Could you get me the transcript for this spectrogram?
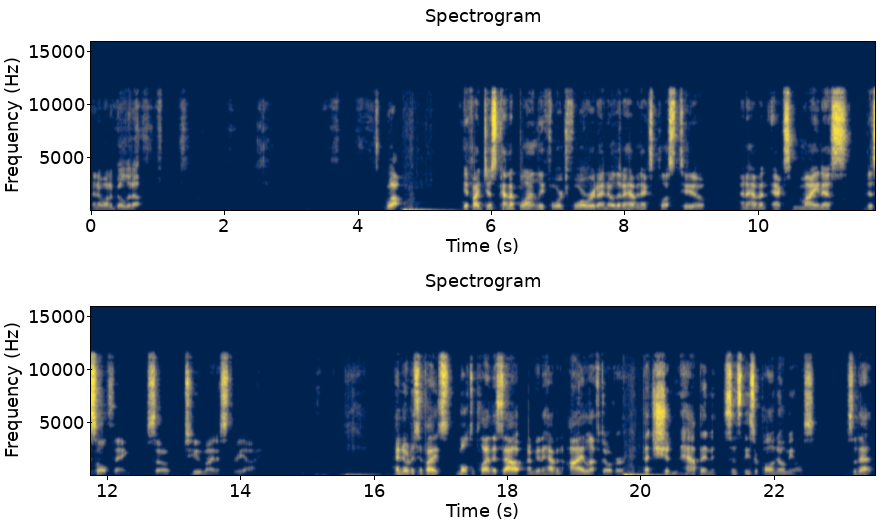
And I want to build it up. Well, if I just kind of blindly forge forward, I know that I have an x plus 2, and I have an x minus this whole thing. So 2 minus 3i. And notice if I multiply this out, I'm going to have an i left over. That shouldn't happen since these are polynomials. So that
